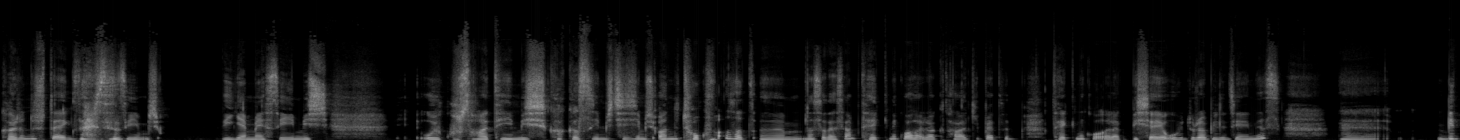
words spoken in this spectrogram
karın üstü egzersiziymiş, yemesiymiş, uyku saatiymiş, kakasıymış, çişiymiş. Hani çok fazla nasıl desem teknik olarak takip edip teknik olarak bir şeye uydurabileceğiniz bir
